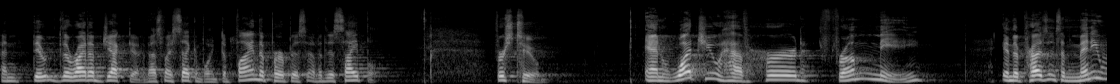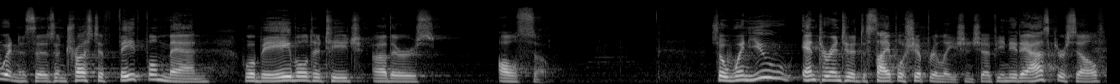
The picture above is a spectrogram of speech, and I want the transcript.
an, the, the right objective. That's my second point. Define the purpose of a disciple. Verse 2 And what you have heard from me in the presence of many witnesses, entrust to faithful men who will be able to teach others also. So, when you enter into a discipleship relationship, you need to ask yourself,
